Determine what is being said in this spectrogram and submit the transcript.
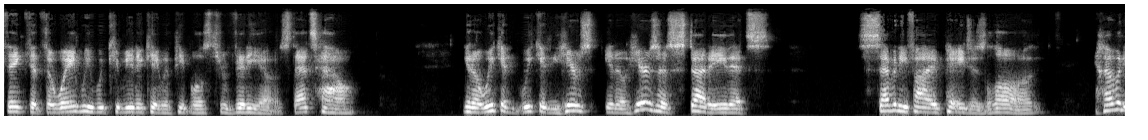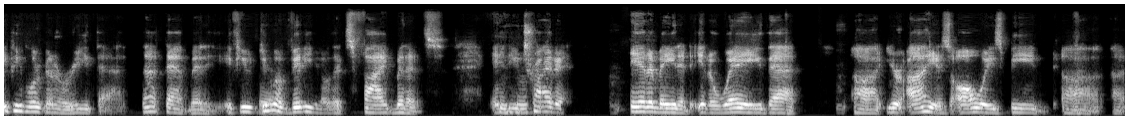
think that the way we would communicate with people is through videos. That's how, you know, we could we could here's you know here's a study that's 75 pages long. How many people are going to read that? Not that many. If you do yeah. a video that's five minutes and mm-hmm. you try to animate it in a way that uh, your eye is always being uh, uh,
